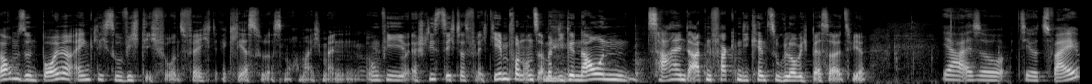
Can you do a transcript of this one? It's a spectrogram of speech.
Warum sind Bäume eigentlich so wichtig für uns? Vielleicht erklärst du das nochmal. Ich meine, irgendwie erschließt sich das vielleicht jedem von uns, aber die genauen Zahlen, Daten, Fakten, die kennst du, glaube ich, besser als wir. Ja, also CO2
